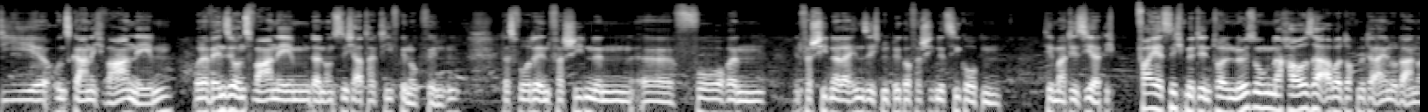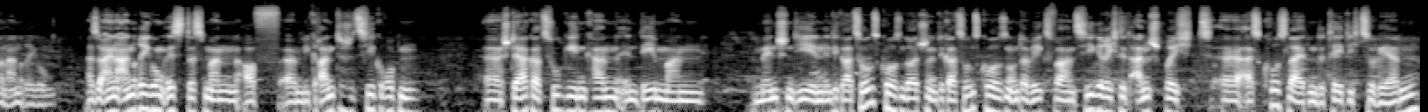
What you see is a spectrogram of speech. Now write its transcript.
die uns gar nicht wahrnehmen oder wenn sie uns wahrnehmen, dann uns nicht attraktiv genug finden. Das wurde in verschiedenen äh, Foren in verschiedenerlei Hinsicht mit Blick auf verschiedene Zielgruppen thematisiert. Ich fahre jetzt nicht mit den tollen Lösungen nach Hause, aber doch mit der einen oder anderen Anregung. Also eine Anregung ist, dass man auf äh, migrantische Zielgruppen äh, stärker zugehen kann, indem man Menschen, die in Integrationskursen, deutschen Integrationskursen unterwegs waren, zielgerichtet anspricht, äh, als Kursleitende tätig zu werden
